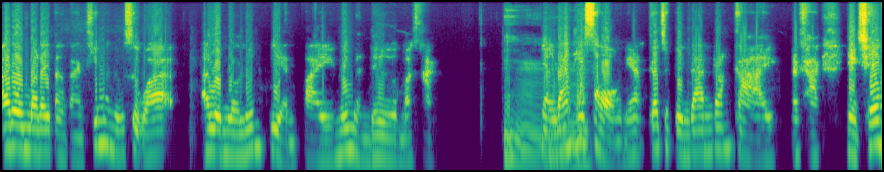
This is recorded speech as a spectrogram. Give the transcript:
อารมณ์อะไรต่างๆ ที่มันรู้สึกว่าอารมณ์เราเริ่มเปลี่ยนไปไม่เหมือนเดิมอะค่ะอือย่างด้านที่ม2เนี่ยก็จะเป็นด้านร่างกายนะคะ อย่างเช่น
